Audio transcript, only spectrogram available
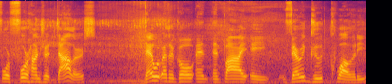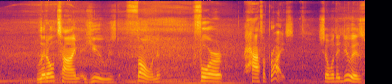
for $400. They would rather go and, and buy a very good quality, little time used phone for half a price. So what they do is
